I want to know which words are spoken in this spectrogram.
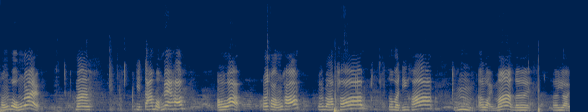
ของผมก็ได้มาติดตามผมด้วยครับ เอาว่าไปก่อนครับบ๊ายบายครับ สวัสดีครับ อืม อร่อยมากเลยอร่อย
